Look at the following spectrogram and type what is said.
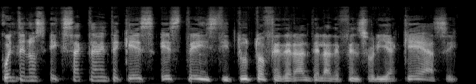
Cuéntenos exactamente qué es este Instituto Federal de la Defensoría ¿Qué hace?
